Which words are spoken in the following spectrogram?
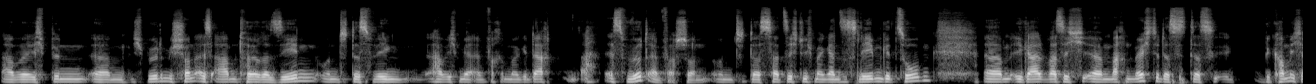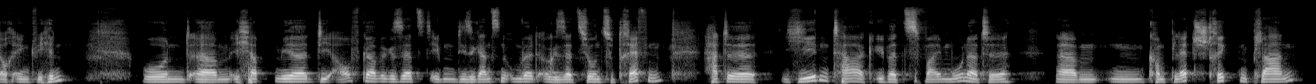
Aber ich bin, ähm, ich würde mich schon als Abenteurer sehen und deswegen habe ich mir einfach immer gedacht, ach, es wird einfach schon. Und das hat sich durch mein ganzes Leben gezogen. Ähm, egal was ich äh, machen möchte, das, das bekomme ich auch irgendwie hin. Und ähm, ich habe mir die Aufgabe gesetzt, eben diese ganzen Umweltorganisationen zu treffen, hatte jeden Tag über zwei Monate ähm, einen komplett strikten Plan.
